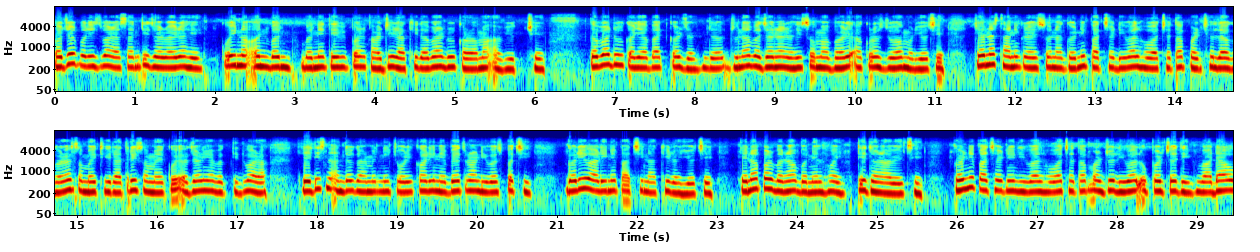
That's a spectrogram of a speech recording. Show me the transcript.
કરજણ પોલીસ દ્વારા શાંતિ જળવાઈ રહે, કોઈનો અનબન બને તેવી પણ કાળજી રાખી દબાણ દૂર કરવામાં આવ્યું છે. દબાણ દૂર કર્યા બાદ કરજણ જૂના બજારના રહીશોમાં ભારે આક્રોશ જોવા મળ્યો છે. ત્યાંના સ્થાનિક રહીશોના ઘરની પાછળ દિવાલ હોવા છતાં પણ છેલ્લા ઘણા સમયથી રાત્રિ સમયે કોઈ અજાણ્યા વ્યક્તિ દ્વારા લેડીઝના અંડરગાર્મેન્ટની ચોરી કરીને બે ત્રણ દિવસ પછી ગળી વાળીને પાછી નાખી રહ્યો છે. તેના પર બનાવ બનેલ હોય તે જણાવેલ છે. ઘરની પાછળની દિવાલ હોવા છતાં પણ જો દિવાલ ઉપર ચડી વાડાઓ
